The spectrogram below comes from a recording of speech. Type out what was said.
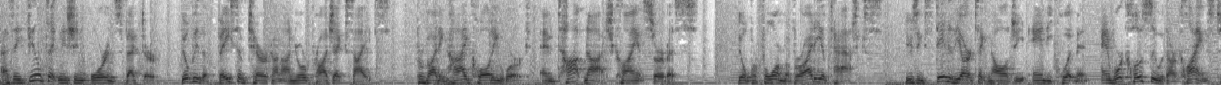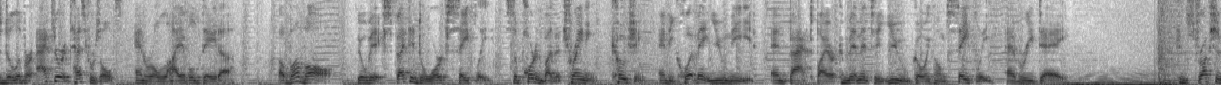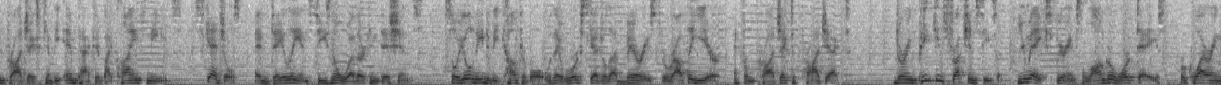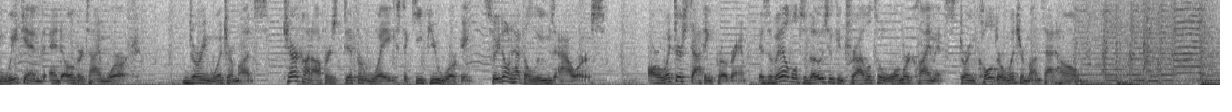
As a field technician or inspector, you'll be the face of Terracon on your project sites, providing high quality work and top notch client service. You'll perform a variety of tasks using state of the art technology and equipment and work closely with our clients to deliver accurate test results and reliable data. Above all, you'll be expected to work safely, supported by the training, coaching, and equipment you need, and backed by our commitment to you going home safely every day. Construction projects can be impacted by clients' needs, schedules, and daily and seasonal weather conditions. So you'll need to be comfortable with a work schedule that varies throughout the year and from project to project. During peak construction season, you may experience longer work days, requiring weekend and overtime work. During winter months, Terracon offers different ways to keep you working so you don't have to lose hours. Our winter staffing program is available to those who can travel to warmer climates during colder winter months at home.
